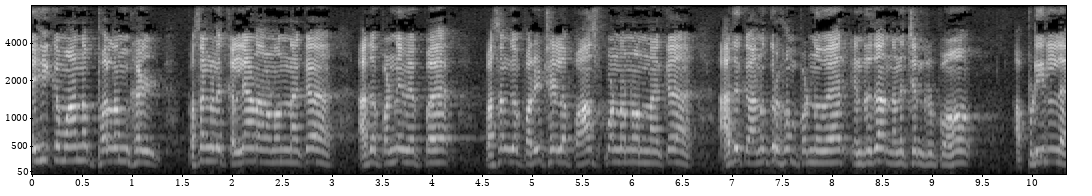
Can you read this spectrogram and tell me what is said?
ஐகிகமான பலன்கள். பசங்களுக்கு கல்யாணம் ஆகணும்னாக்கா அதை பண்ணி வைப்ப பசங்க பரீட்சையில் பாஸ் பண்ணணும்னாக்கா அதுக்கு அனுகிரகம் பண்ணுவார் என்று தான் நினைச்சிட்டு இருப்போம் அப்படி இல்லை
